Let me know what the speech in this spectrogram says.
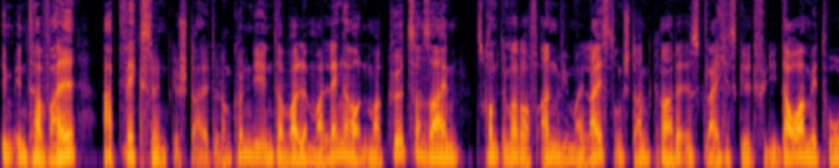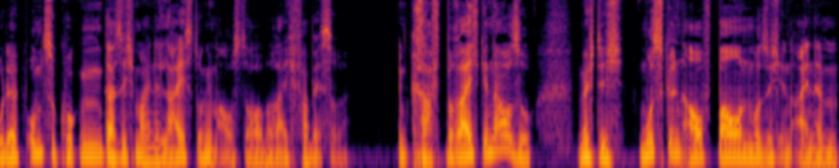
im Intervall abwechselnd gestalte. Dann können die Intervalle mal länger und mal kürzer sein. Es kommt immer darauf an, wie mein Leistungsstand gerade ist. Gleiches gilt für die Dauermethode, um zu gucken, dass ich meine Leistung im Ausdauerbereich verbessere. Im Kraftbereich genauso. Möchte ich Muskeln aufbauen, muss ich in einem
